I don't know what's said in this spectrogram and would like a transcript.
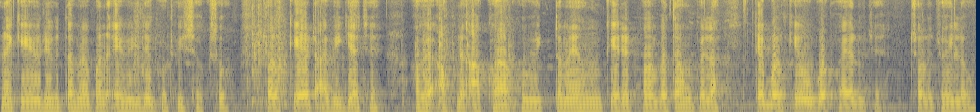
અને કેવી રીતે તમે પણ એવી રીતે ગોઠવી શકશો. ચાલો કેરેટ આવી ગયા છે. હવે આપણે આખો આખું તમે હું કેરેટમાં બતાવું પહેલાં ટેબલ કેવું ગોઠવાયેલું છે. ચલો, જોઈ લઉં.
